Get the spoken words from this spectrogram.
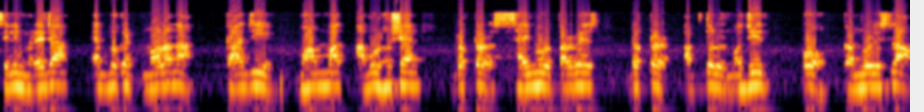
Selim Reza, advocate Maulana Kazi Mohammad Abul Hossain, doctor Saimul Parvez, doctor Abdul Majid ও কামরুল ইসলাম।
